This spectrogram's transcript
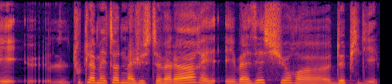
Et euh, toute la méthode Ma Juste Valeur est, basée sur deux piliers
